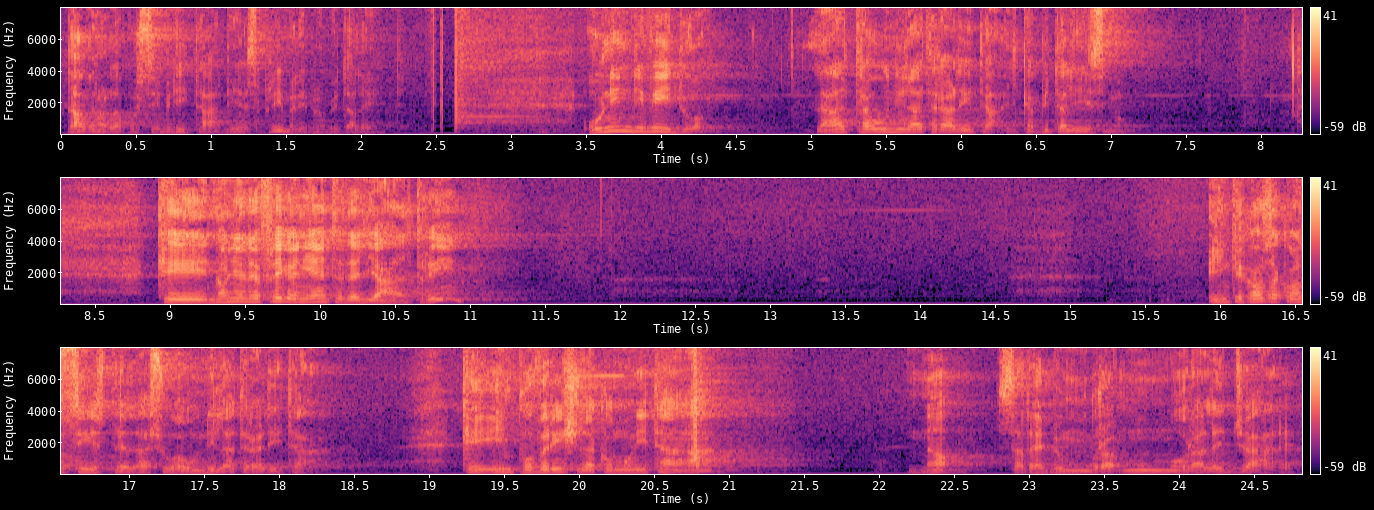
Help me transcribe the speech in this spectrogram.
davano la possibilità di esprimere i propri talenti. Un individuo, l'altra unilateralità, il capitalismo, che non gliene frega niente degli altri, in che cosa consiste la sua unilateralità? Che impoverisce la comunità? No, sarebbe un, moraleggiare.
